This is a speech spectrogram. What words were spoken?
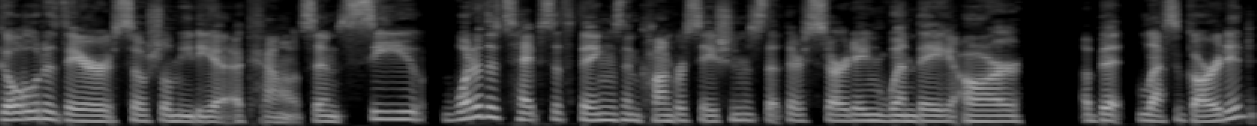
go to their social media accounts and see what are the types of things and conversations that they're starting when they are a bit less guarded.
